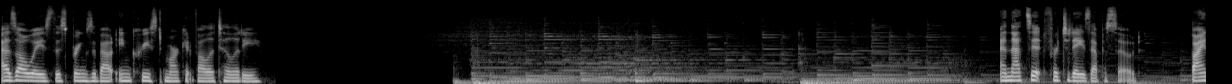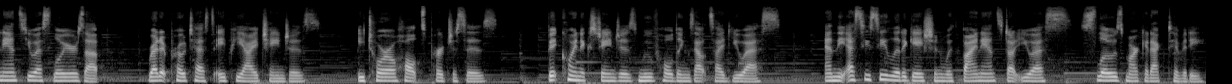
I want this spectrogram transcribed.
As always, this brings about increased market volatility. And that's it for today's episode. Binance US lawyers up, Reddit protests API changes, eToro halts purchases, Bitcoin exchanges move holdings outside US, and the SEC litigation with Binance.us slows market activity.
